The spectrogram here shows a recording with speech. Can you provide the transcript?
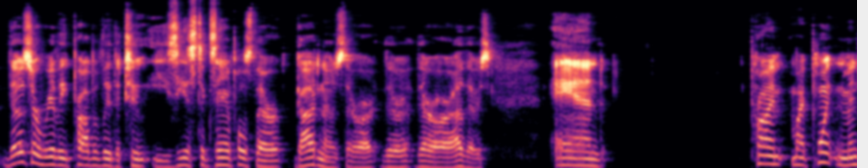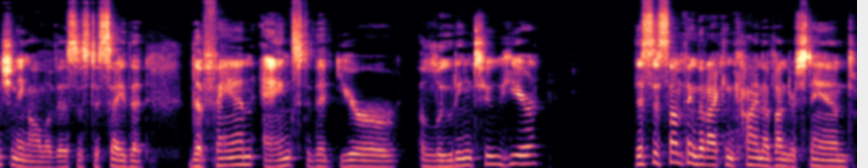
those are really probably the two easiest examples. There, are, God knows there are, there, there are others. And Prime, my point in mentioning all of this is to say that the fan angst that you're alluding to here, this is something that I can kind of understand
